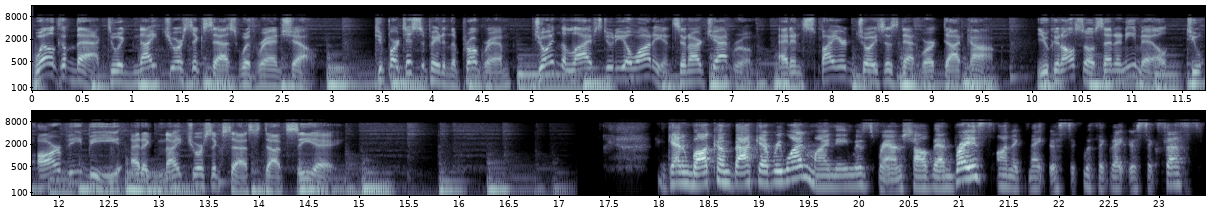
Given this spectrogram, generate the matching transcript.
Welcome back to Ignite Your Success with Ranchelle. To participate in the program, join the live studio audience in our chat room at inspiredchoicesnetwork.com. You can also send an email to rvb at igniteyoursuccess.ca. Again, welcome back, everyone. My name is Ranchelle Van Bryce on Ignite Your, with Ignite Your Success.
